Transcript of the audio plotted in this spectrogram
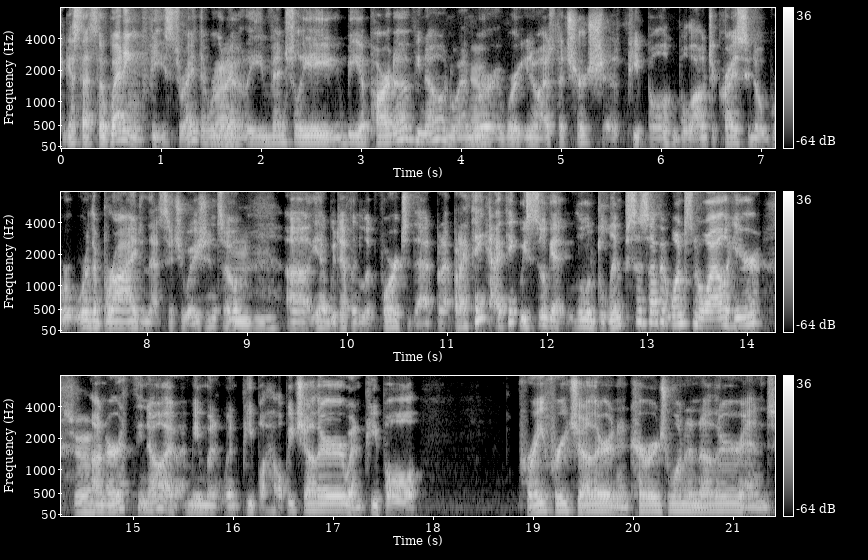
I guess that's the wedding feast, right? That we're going to eventually be a part of, you know. And when Yeah. we're we're you know as the church, as people who belong to Christ, you know, we're, we're the bride in that situation. So, Mhm. uh, yeah, we definitely look forward to that. But but I think I think we still get little glimpses of it once in a while here sure, on earth you know I, I mean when, when people help each other when people pray for each other and encourage one another and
